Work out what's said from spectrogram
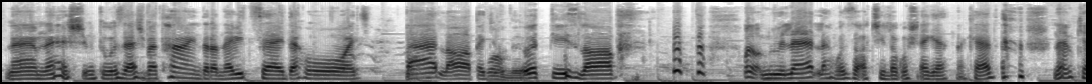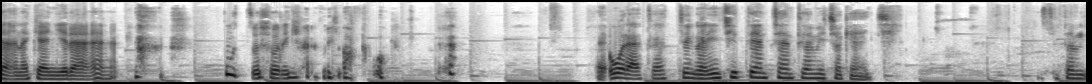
Nem, ne hessünk túlzásba, hát hány darab, ne viccelj, de hogy? Pár lap, egy Van még. 5-10 lap. Mondom, Müller lehozza a csillagos eget neked. Nem kellene ennyire puccos origami lapok. Órát vettünk, mert nincs itt ilyen centő, ami csak egy. Szerintem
